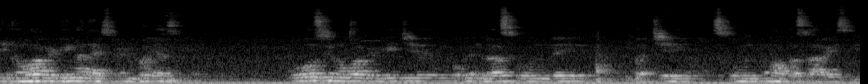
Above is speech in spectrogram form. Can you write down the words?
ਇਨੋਵਾ ਗੱਡੀ ਨਾਲ ਐਕਸੀਡੈਂਟ ਹੋਇਆ ਸੀ। ਉਸ ਇਨੋਵਾ ਗੱਡੀ 'ਚ ਭੁਪਿੰਦਰਾ ਸਕੂਲ ਦੇ ਬੱਚੇ ਸਕੂਲ ਤੋਂ ਵਾਪਸ ਆ ਰਹੇ ਸੀ।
